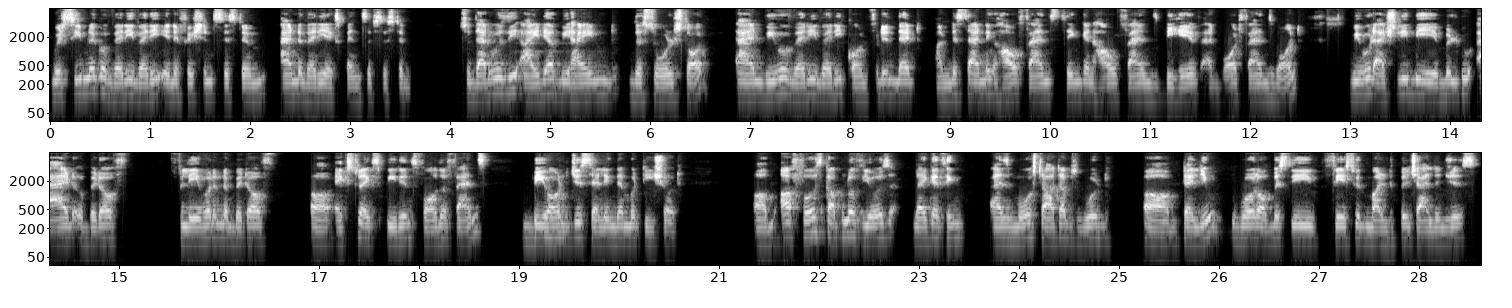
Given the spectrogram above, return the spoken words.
which seemed like a very very inefficient system and a very expensive system. So that was the idea behind the Souled Store, and we were very very confident that understanding how fans think and how fans behave and what fans want, we would actually be able to add a bit of flavor and a bit of uh, extra experience for the fans beyond mm-hmm. just selling them a t-shirt. Um, our first couple of years, like I think as most startups would um, tell you, were obviously faced with multiple challenges.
